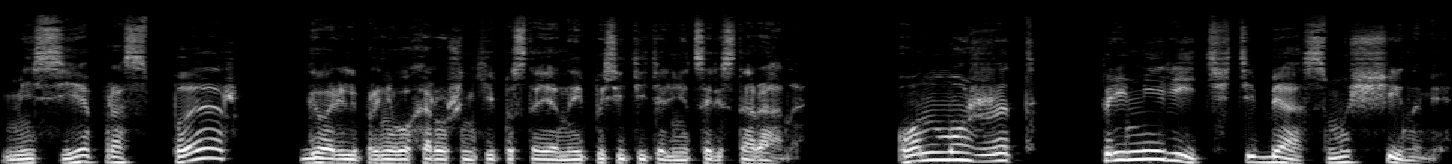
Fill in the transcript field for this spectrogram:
«Месье Проспер», — говорили про него хорошенькие постоянные посетительницы ресторана, «он может примирить тебя с мужчинами».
